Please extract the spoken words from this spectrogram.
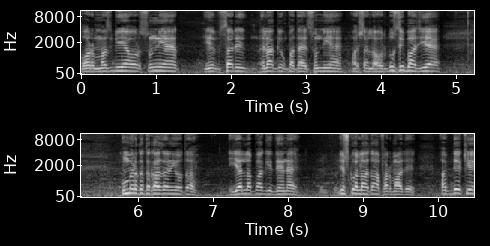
और मजहबी हैं और सुन्नी है ये सारे इलाके को पता है सुन्नी है माशाल्लाह। और दूसरी बात ये है उम्र का तकाजा नहीं होता। ये अल्लाह पाक की देन है जिसको अल्लाह ताला फरमा दे। अब देखिए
